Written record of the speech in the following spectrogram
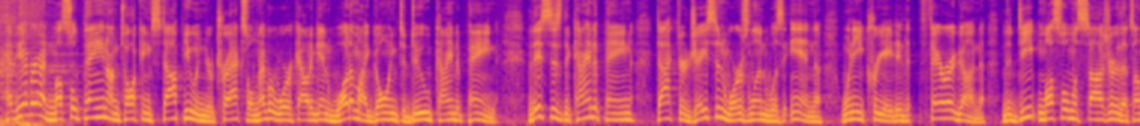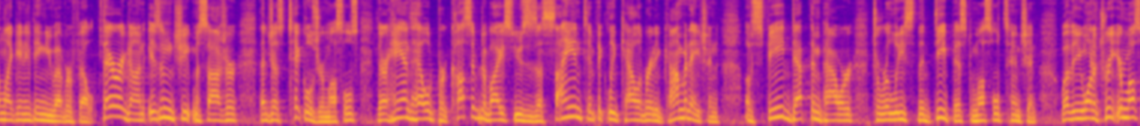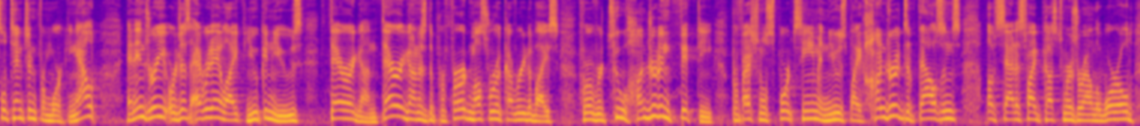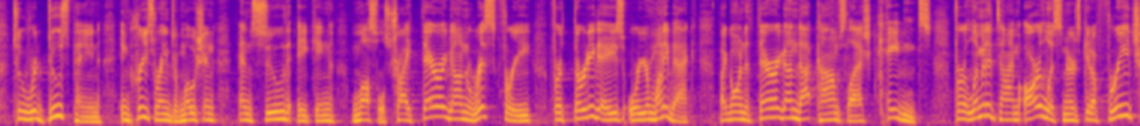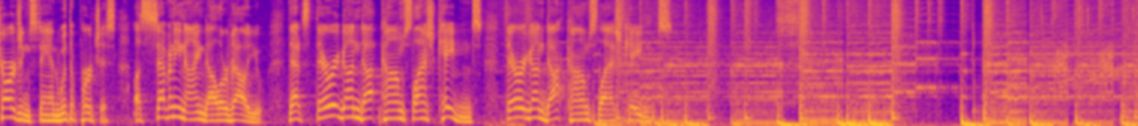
Have you ever had muscle pain? I'm talking stop you in your tracks, will never work out again. What am I going to do kind of pain? This is the kind of pain Dr. Jason Wersland was in when he created Theragun, the deep muscle massager that's unlike anything you've ever felt. Theragun isn't a cheap massager that just tickles your muscles. Their handheld percussive device uses a scientifically calibrated combination of speed, depth, and power to release the deepest muscle tension. Whether you want to treat your muscle tension from working out, an injury, or just everyday life, you can use Theragun. Theragun is the preferred muscle recovery device for over 250 professional sports teams and used by hundreds of thousands of satisfied customers around the world to reduce pain, increase range of motion, and soothe aching muscles. Try Theragun risk-free for 30 days or your money back by going to theragun.com slash cadence. For a limited time, our listeners get a free charging stand with a purchase, a $79 value. That's theragun.com slash cadence, theragun.com slash cadence.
